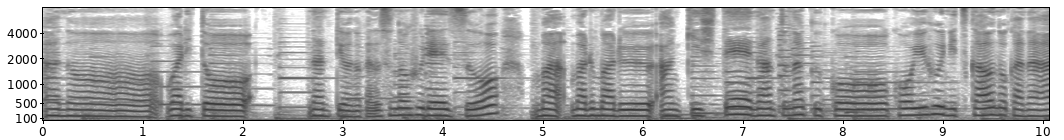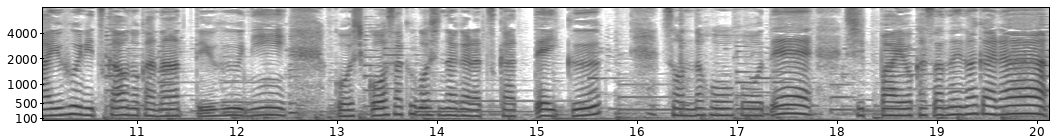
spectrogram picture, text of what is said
あのー、割と何て言うのかなそのフレーズを、ま、丸々暗記してなんとなくこうこういう風に使うのかなああいう風に使うのかなっていう風にこう試行錯誤しながら使っていくそんな方法で失敗を重ねながら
